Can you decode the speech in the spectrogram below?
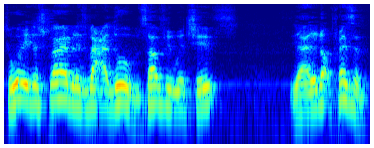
So what you're describing is معدوم, something which is يعني not present.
